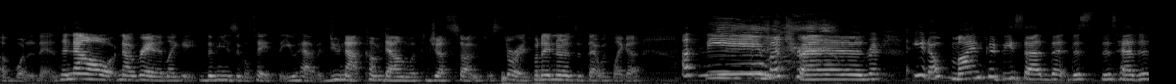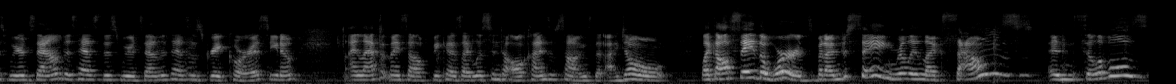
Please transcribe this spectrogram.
of what it is. And now now granted like the musical taste that you have do not come down with just songs with stories, but I noticed that that was like a a theme, a trend, right? You know, mine could be said that this this had this weird sound, this has this weird sound, this has this great chorus, you know. I laugh at myself because I listen to all kinds of songs that I don't like I'll say the words, but I'm just saying really like sounds and syllables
